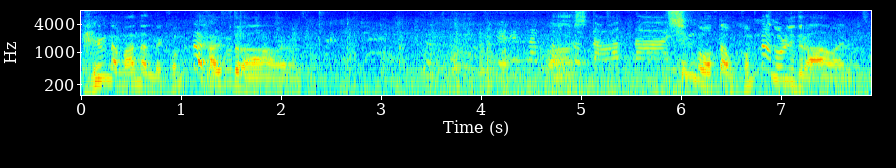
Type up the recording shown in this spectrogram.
대륙남 만났는데 겁나 갈구더라 이러면서 대륙남 와, 방송 씨. 나왔다. 친구 없다고 겁나 놀리더라 막 이러면서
